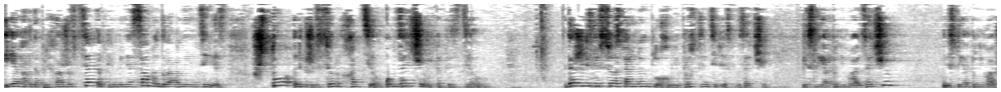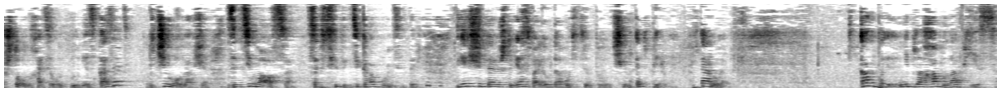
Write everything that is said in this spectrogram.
И я, когда прихожу в театр, для меня самый главный интерес, что режиссер хотел, он зачем это сделал. Даже если все остальное плохо, мне просто интересно, зачем. Если я понимаю, зачем, если я понимаю, что он хотел мне сказать, для чего вообще затевался со всей этой тягомотиной, я считаю, что я свое удовольствие получила. Это первое. Второе. Как бы неплоха была пьеса,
